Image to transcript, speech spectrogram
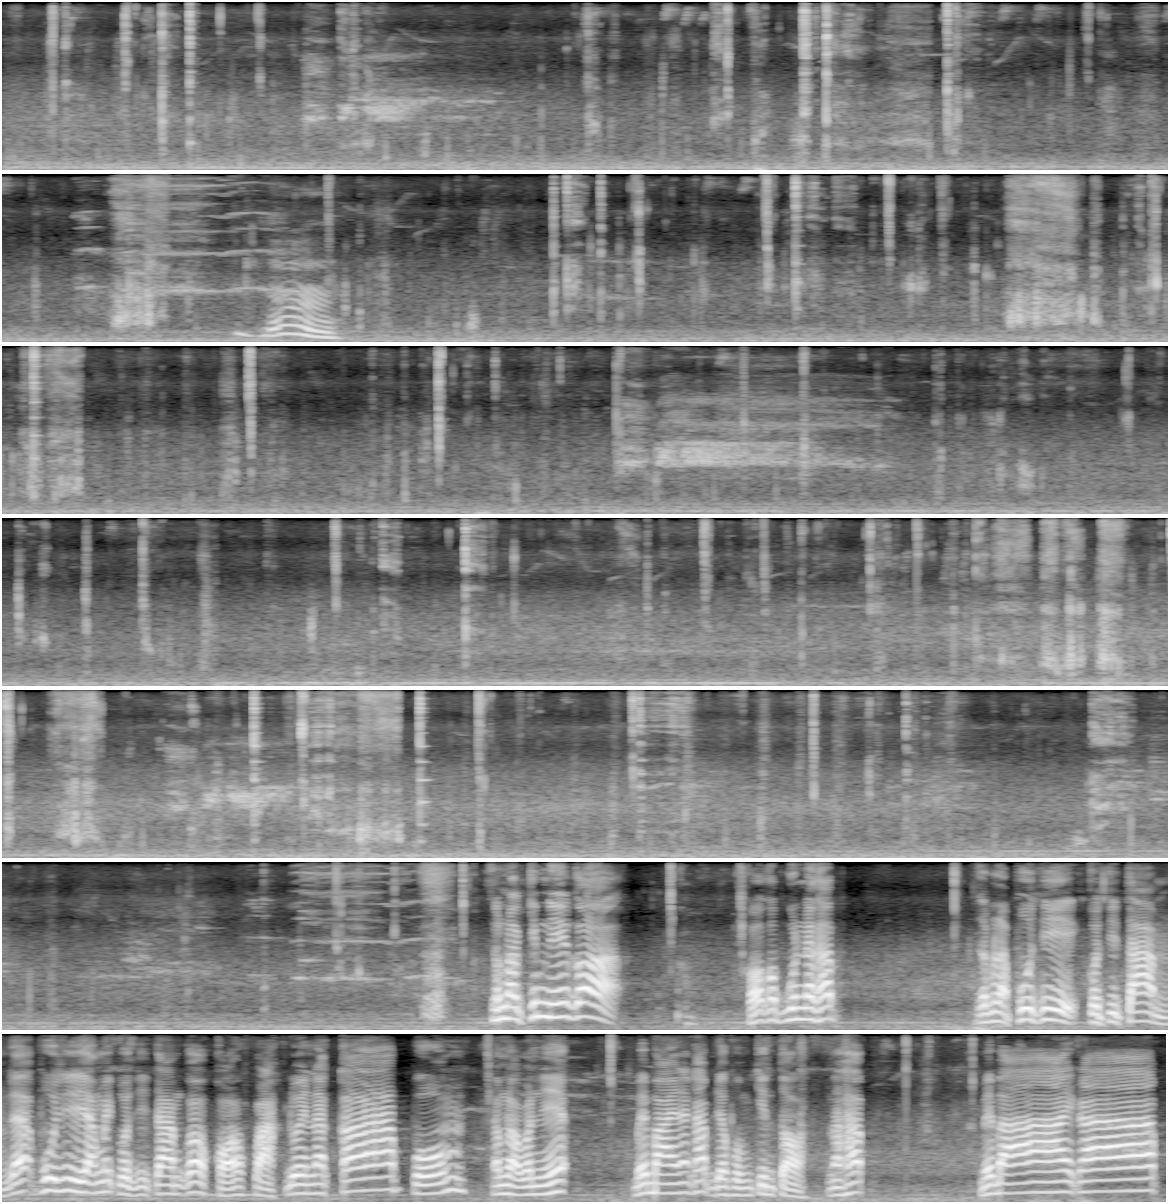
สำหรับคลิปนี้ก็ขอขอบคุณนะครับสำหรับผู้ที่กดติดตาม และผู้ที่ยังไม่กดติดตามก็ขอฝากด้วยนะครับ ผมสำหรับวันนี้บ๊ายบายนะครับ เดี๋ยวผมกินต่อนะครับบ๊ายบายครับ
